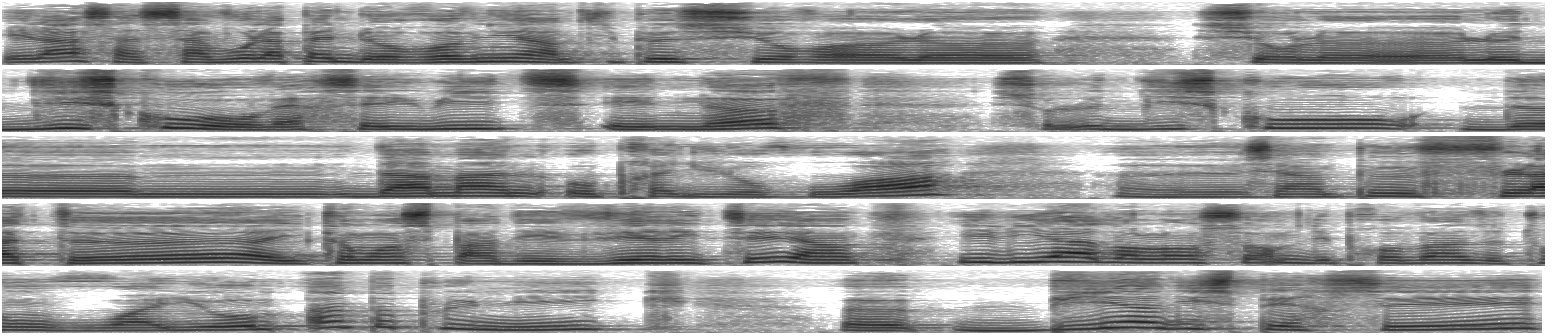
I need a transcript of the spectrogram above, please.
et là, ça, vaut la peine de revenir un petit peu sur le, sur le, discours, versets 8 et 9, sur le discours d'Aman auprès du roi. c'est un peu flatteur, il commence par des vérités. Hein. Il y a dans l'ensemble des provinces de ton royaume un peuple unique, bien dispersé,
